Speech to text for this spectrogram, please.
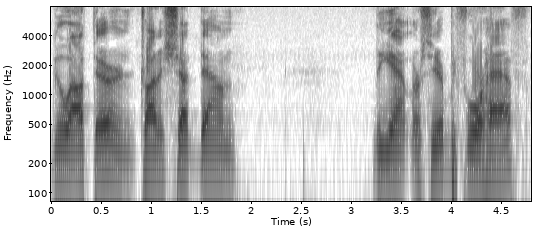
go out there and try to shut down the Antlers here before half.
